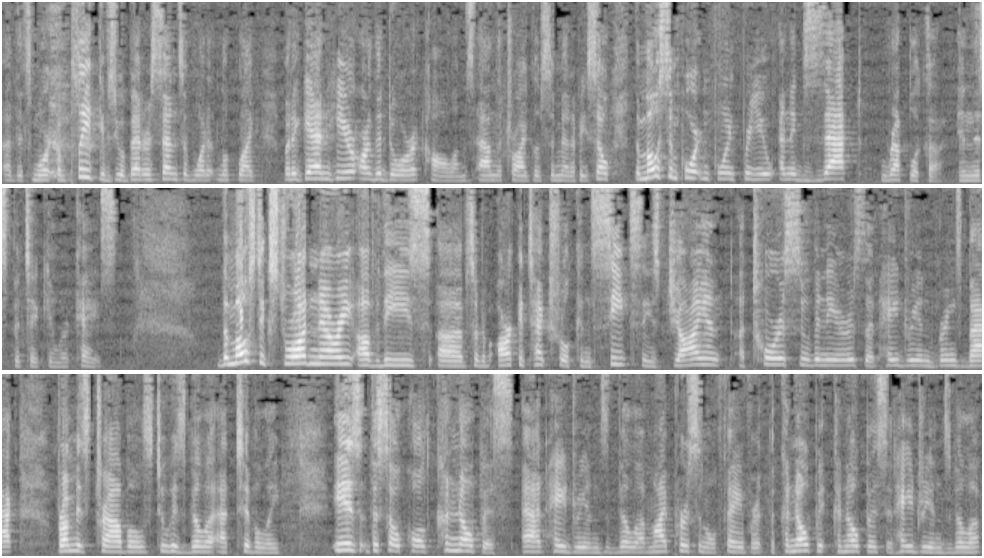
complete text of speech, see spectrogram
uh, that's more complete, gives you a better sense of what it looked like. But again, here are the Doric columns and the triglyphs and metopes. So the most important point for you, an exact replica in this particular case. The most extraordinary of these uh, sort of architectural conceits, these giant uh, tourist souvenirs that Hadrian brings back from his travels to his villa at Tivoli, is the so-called canopus at Hadrian's villa, my personal favorite, the canopus at Hadrian's villa,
